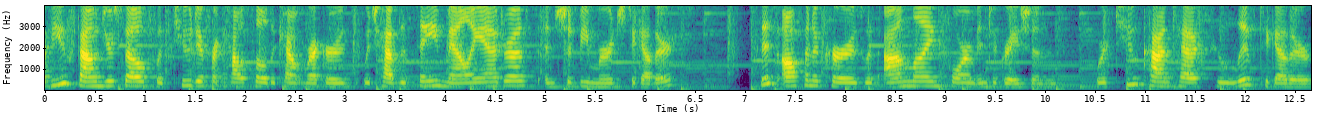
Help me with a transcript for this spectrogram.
Have you found yourself with two different household account records which have the same mailing address and should be merged together? This often occurs with online form integrations where two contacts who live together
